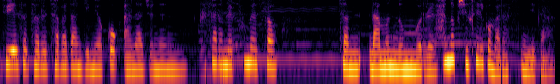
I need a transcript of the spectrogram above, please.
뒤에서 저를 잡아당기며 꼭 안아주는 그 사람의 품에서 전 남은 눈물을 한없이 흘리고 말았습니다.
